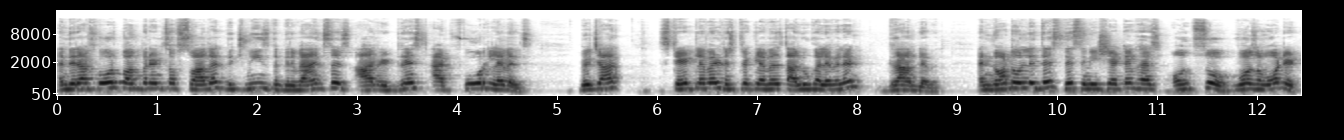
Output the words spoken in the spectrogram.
and there are four components of Swagat, which means the grievances are redressed at four levels, which are state level, district level, taluka level, and gram level. And not only this, this initiative has also was awarded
